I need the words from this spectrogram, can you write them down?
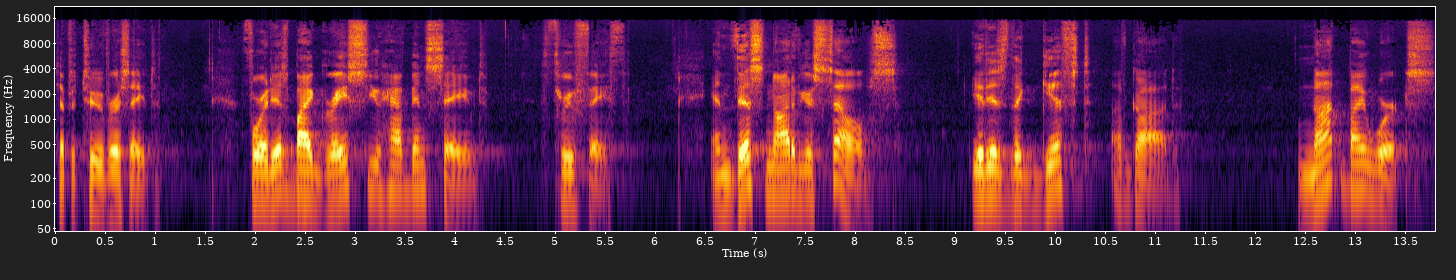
Chapter 2, verse 8. For it is by grace you have been saved through faith and this not of yourselves. It is the gift of God, not by works,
